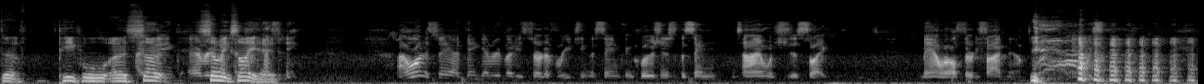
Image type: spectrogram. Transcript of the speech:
that people are so so excited? I want to say I think everybody's sort of reaching the same conclusions at the same time, which is just like, man, we're all 35 now,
